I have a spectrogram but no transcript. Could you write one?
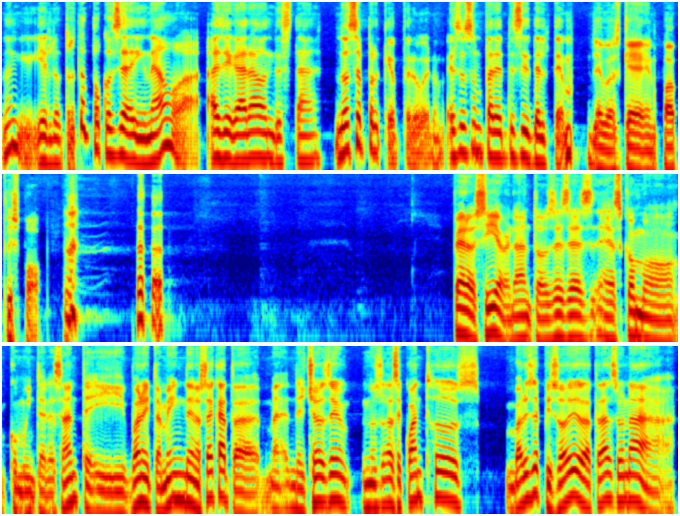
Y el otro tampoco se ha dignado a, llegar a donde está. No sé por qué, pero bueno, eso es un paréntesis del tema. De es que pop is pop. pero sí, ¿verdad? Entonces es, es como, como interesante. Y bueno, y también de no sé, Cata, de hecho, hace, no sé, hace cuántos, varios episodios atrás, una,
